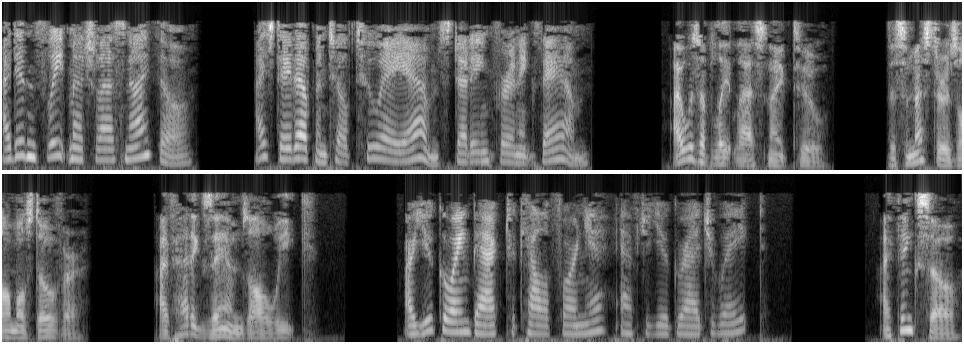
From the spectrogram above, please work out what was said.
I didn't sleep much last night, though. I stayed up until 2 a.m. studying for an exam. I was up late last night, too. The semester is almost over. I've had exams all week. Are you going back to California after you graduate? I think so.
